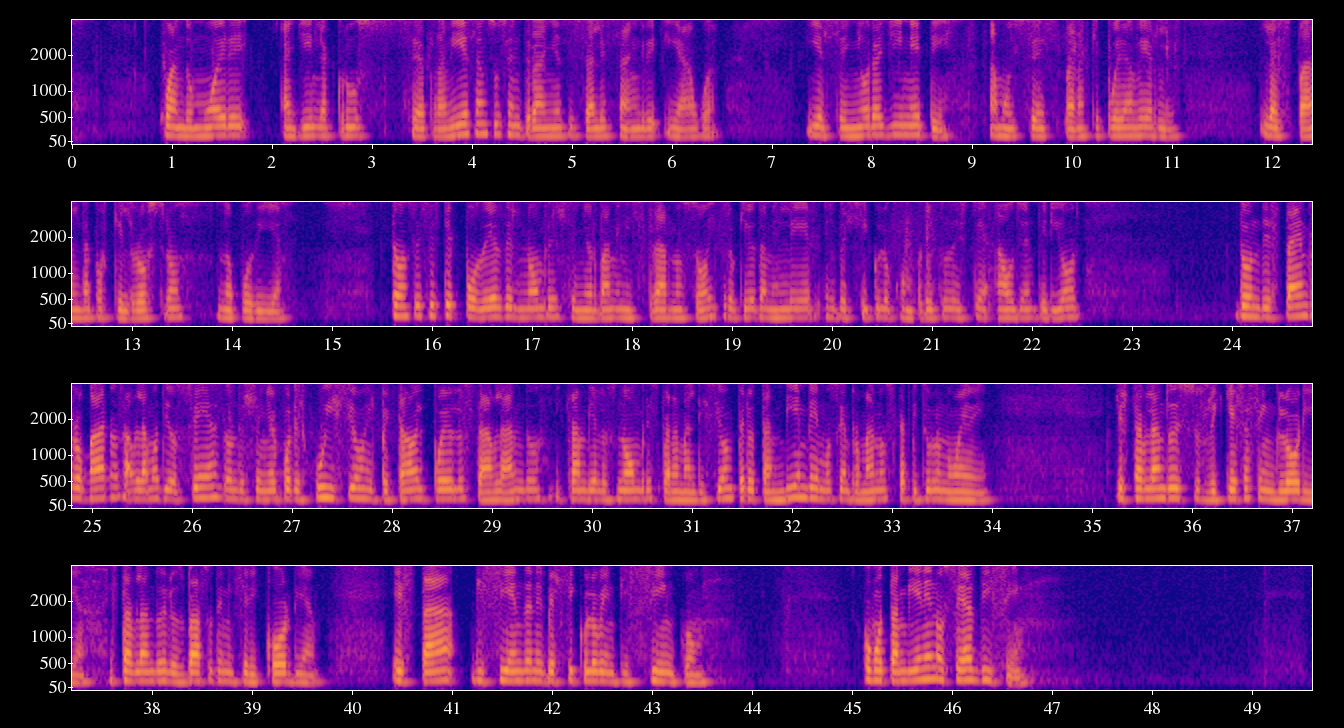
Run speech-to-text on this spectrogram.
Cuando muere allí en la cruz, se atraviesan sus entrañas y sale sangre y agua. Y el Señor allí mete a Moisés para que pueda verle la espalda porque el rostro no podía. Entonces este poder del nombre del Señor va a ministrarnos hoy, pero quiero también leer el versículo completo de este audio anterior, donde está en Romanos, hablamos de Oseas, donde el Señor por el juicio, el pecado del pueblo está hablando y cambia los nombres para maldición, pero también vemos en Romanos capítulo 9 que está hablando de sus riquezas en gloria, está hablando de los vasos de misericordia, está diciendo en el versículo 25, como también en Oseas dice,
